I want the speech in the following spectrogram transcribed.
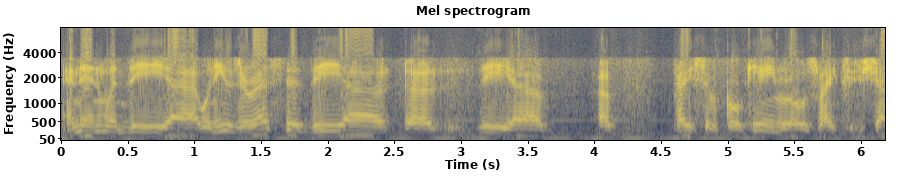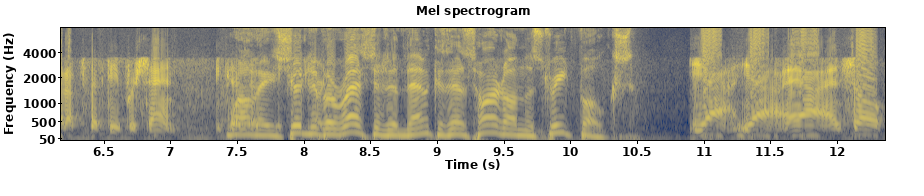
And then when the uh, when he was arrested, the uh, uh, the uh, uh, price of cocaine rose like shot up fifty percent. Well, they shouldn't have arrested him then because that's hard on the street folks. Yeah, yeah, yeah. And so,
